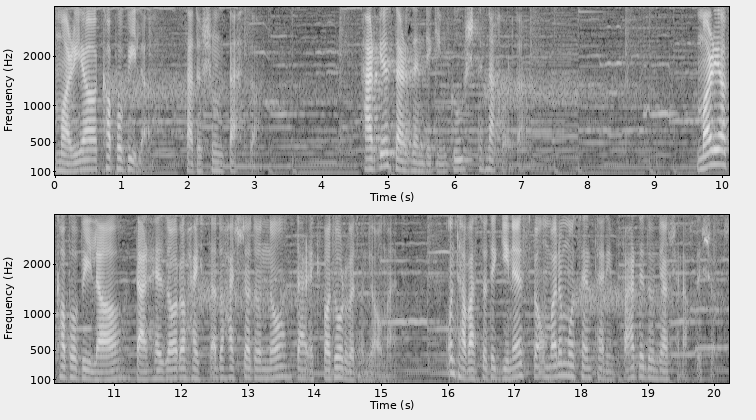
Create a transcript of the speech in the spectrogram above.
ماریا کاپوویلا 116 سال. هرگز در زندگیم گوشت نخوردم. ماریا کاپوویلا در 1889 در اکوادور به دنیا آمد اون توسط گینس به عنوان مسنترین فرد دنیا شناخته شد.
